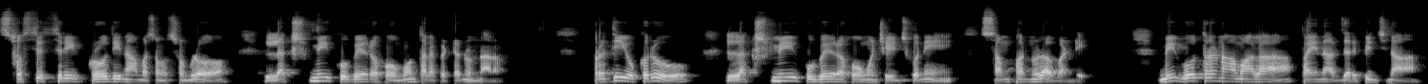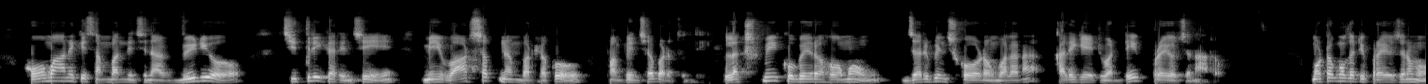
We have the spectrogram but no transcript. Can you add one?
స్వస్తి శ్రీ క్రోధి నామ సంవత్సరంలో లక్ష్మీ కుబేర హోమం తలపెట్టనున్నాను ప్రతి ఒక్కరూ లక్ష్మీ కుబేర హోమం చేయించుకొని సంపన్నులు అవ్వండి. మీ గోత్రనామాల పైన జరిపించిన హోమానికి సంబంధించిన వీడియో చిత్రీకరించి మీ వాట్సప్ నెంబర్లకు పంపించబడుతుంది. లక్ష్మీ కుబేర హోమం జరిపించుకోవడం వలన కలిగేటువంటి ప్రయోజనాలు. మొట్టమొదటి ప్రయోజనము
